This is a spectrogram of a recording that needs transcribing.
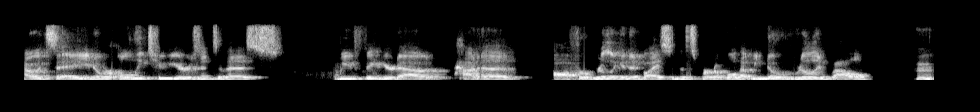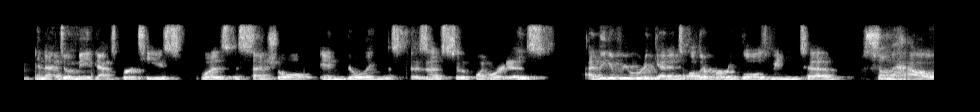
I would say, you know, we're only two years into this. We've figured out how to offer really good advice in this vertical that we know really well. Hmm. And that domain expertise was essential in building this business to the point where it is. I think if we were to get into other verticals, we need to somehow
